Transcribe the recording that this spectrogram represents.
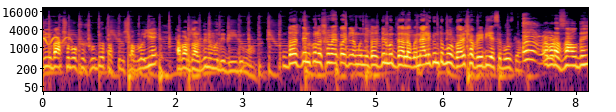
যে বাক্স বক্স শুদ্ধ তত সব লইয়ে আবার দশ দিনের মধ্যে দিয়ে দিব। দশ দিন কোনো সময় কই দিলাম কিন্তু দশ দিনের মধ্যে দেওয়া লাগবে। নাইলে কিন্তু মোর ঘরে সব রেডি আছে বুঝলাম এবার যাও দেই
